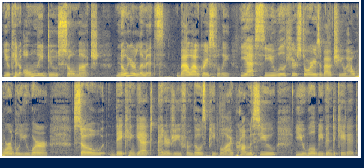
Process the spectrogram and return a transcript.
You can only do so much. Know your limits. Bow out gracefully. Yes, you will hear stories about you, how horrible you were, so they can get energy from those people. I promise you, you will be vindicated.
